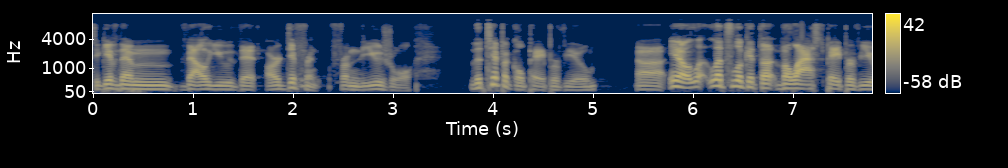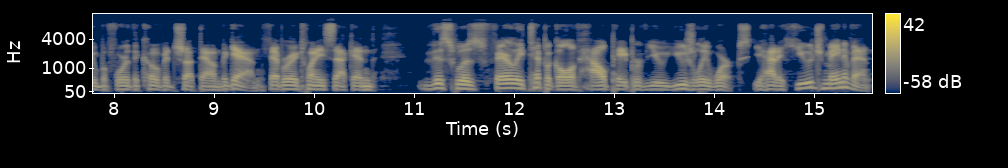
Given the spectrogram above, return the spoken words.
to give them value that are different from the usual. The typical pay per view, uh, you know, l- let's look at the, the last pay per view before the COVID shutdown began, February 22nd. This was fairly typical of how pay per view usually works. You had a huge main event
